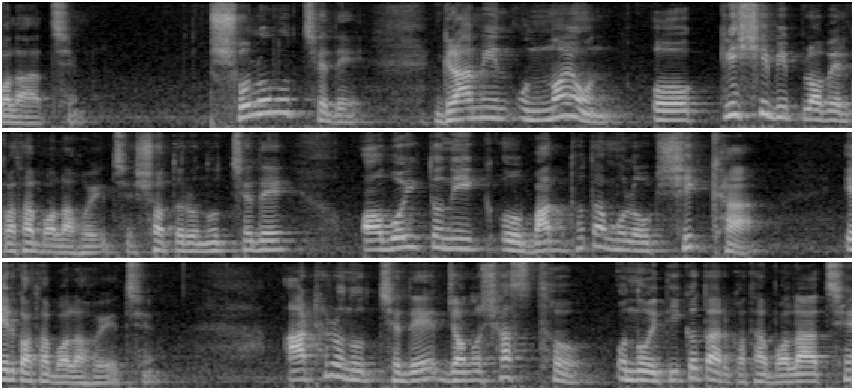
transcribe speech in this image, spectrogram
বলা আছে। ষোলো অনুচ্ছেদে গ্রামীণ উন্নয়ন ও কৃষি বিপ্লবের কথা বলা হয়েছে। সতেরো অনুচ্ছেদে অবৈতনিক ও বাধ্যতামূলক শিক্ষা এর কথা বলা হয়েছে। আঠেরো অনুচ্ছেদে জনস্বাস্থ্য ও নৈতিকতার কথা বলা আছে।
